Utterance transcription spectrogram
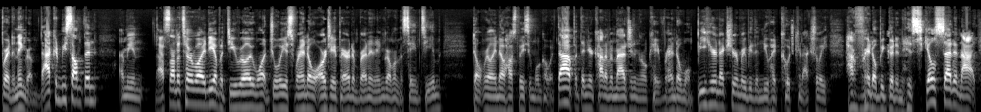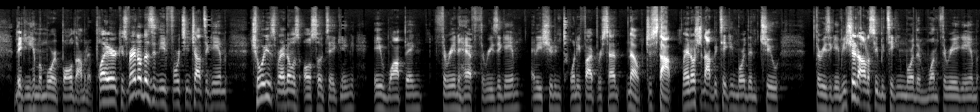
Brandon Ingram. That could be something. I mean, that's not a terrible idea, but do you really want Julius Randle, RJ Barrett, and Brandon Ingram on the same team? Don't really know how spacing will go with that, but then you're kind of imagining, okay, Randle won't be here next year. Maybe the new head coach can actually have Randle be good in his skill set and not making him a more ball dominant player because Randle doesn't need 14 shots a game. Julius Randle is also taking a whopping three and a half threes a game, and he's shooting 25%. No, just stop. Randle should not be taking more than two threes a game. He should honestly be taking more than one three a game.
